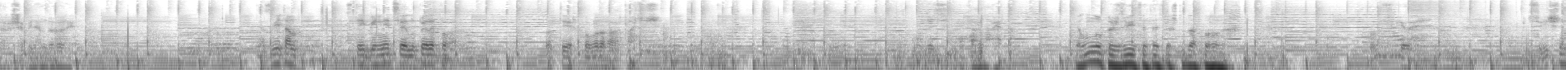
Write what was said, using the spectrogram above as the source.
Зараз ще підемо до гори. Звітам з тієї бійниці лупили по, по тих по ворогах, бачиш. Десь видно. Лупиш звідси, та це ж туди по горах. Ось такий підсвічник.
